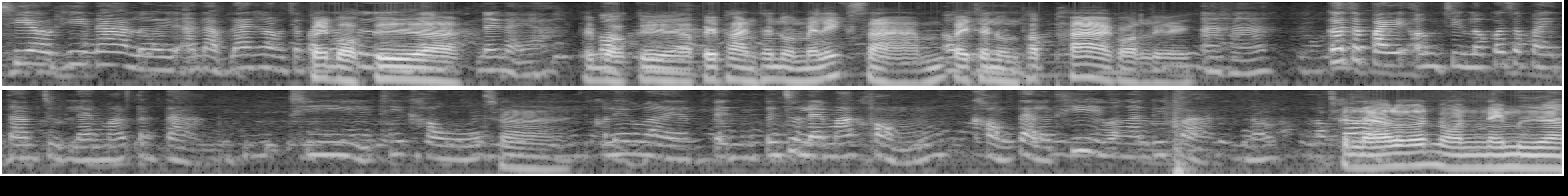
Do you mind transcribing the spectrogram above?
เที่ยวที่หน้าเลย อันดับแรกที่เราจะไปไปบ่อคืเกลือ ในไหนอะไปบอกเกลือไปผ่านถนนหมายเลขสามโอเคไปถนนพับผ้าก่อนเลยอ่าฮะก็จะไปเอาจริงๆเราก็จะไปตามจุดแลนด์มาร์กต่างๆ ที่ที่เขาใช่เขาเรียกว่าอะไรอะเป็นเป็นจุดแลนด์มาร์คของของแต่ละที่ว่างั้นดีกว่าเนาะแล้วก็เสร็จแล้วเราก็นอนในเมือง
